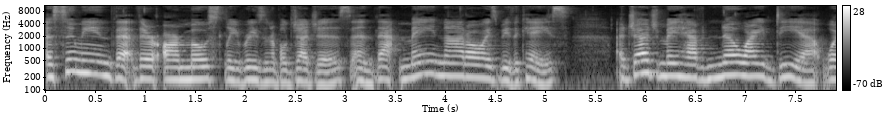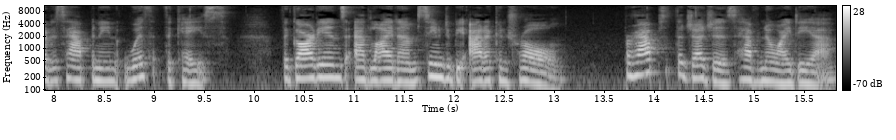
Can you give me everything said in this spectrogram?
Assuming that there are mostly reasonable judges, and that may not always be the case, a judge may have no idea what is happening with the case. The guardians ad litem seem to be out of control. Perhaps the judges have no idea.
